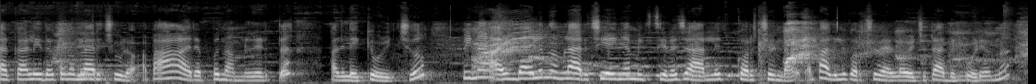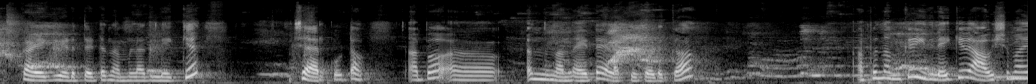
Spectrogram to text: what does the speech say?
തക്കാളി ഇതൊക്കെ നമ്മൾ അരച്ചുല്ലോ അപ്പോൾ ആ അരപ്പ് നമ്മളെടുത്ത് അതിലേക്ക് ഒഴിച്ചു. പിന്നെ എന്തായാലും നമ്മൾ അരച്ച് കഴിഞ്ഞാൽ മിക്സിയുടെ ജാറിൽ കുറച്ചുണ്ടാവും അപ്പോൾ അതിൽ കുറച്ച് വെള്ളം ഒഴിച്ചിട്ട് അതും കൂടി ഒന്ന് കഴുകി എടുത്തിട്ട് നമ്മൾ അതിലേക്ക് ചേർക്കും കേട്ടോ. അപ്പോൾ ഒന്ന് നന്നായിട്ട് ഇളക്കി കൊടുക്കുക. അപ്പോൾ നമുക്ക് ഇതിലേക്ക് ആവശ്യമായ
